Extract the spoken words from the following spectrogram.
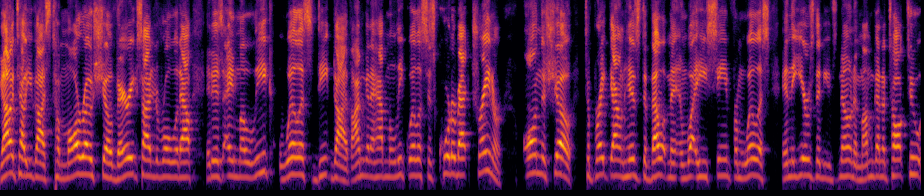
Got to tell you guys, tomorrow's show, very excited to roll it out. It is a Malik Willis deep dive. I'm going to have Malik Willis, his quarterback trainer, on the show to break down his development and what he's seen from Willis in the years that he's known him. I'm going to talk to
